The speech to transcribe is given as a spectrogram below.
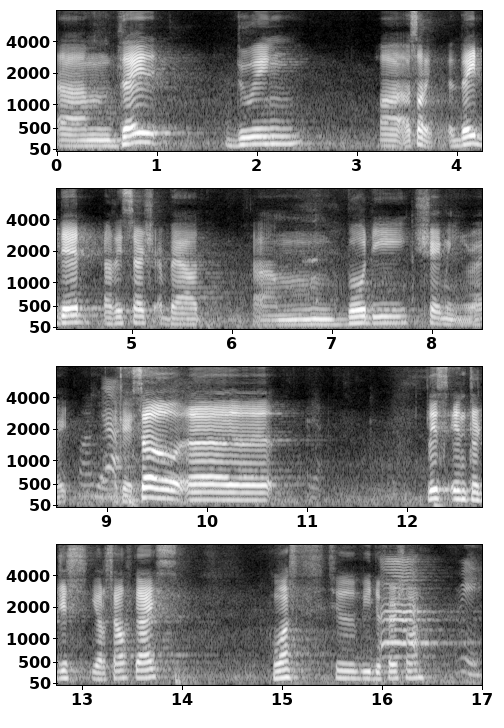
um, they doing, uh, sorry, they did a research about um, body shaming, right? Yeah. Okay, so uh, please introduce yourself, guys. Who wants to be the first Uh, one? Me.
